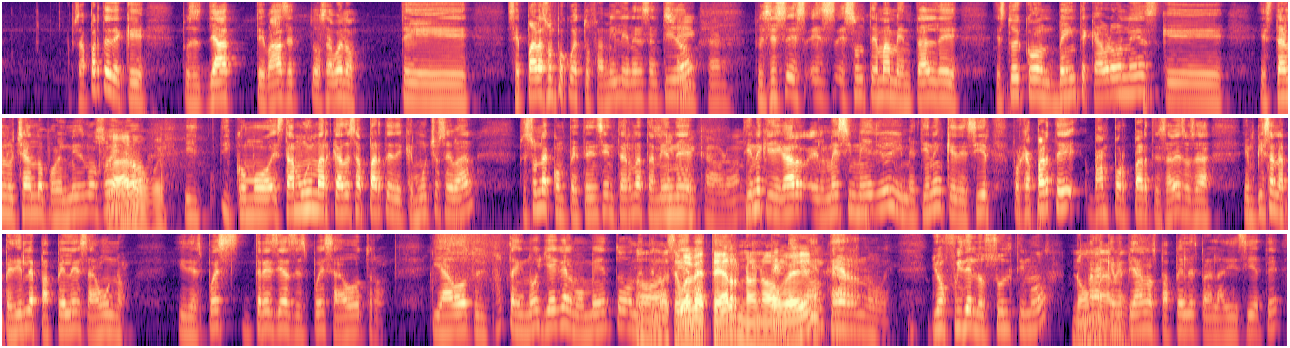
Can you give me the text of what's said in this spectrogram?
Pues aparte de que pues ya te vas de, o sea, bueno, te separas un poco de tu familia en ese sentido. Sí, claro. Pues es, es, es, es un tema mental de estoy con 20 cabrones que están luchando por el mismo sueño. Claro, güey. y, y como está muy marcado esa parte de que muchos se van, pues es una competencia interna también Sí, de muy cabrón, tiene ¿no? que llegar el mes y medio y me tienen que decir, porque aparte van por partes, ¿sabes? O sea, empiezan a pedirle papeles a uno y después tres días después a otro y a otro y puta y no llega el momento donde te No, lo se vuelve eterno, ¿no, güey? Eterno, güey. Yo fui de los últimos No para que me mames. pidieran los papeles para la 17.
